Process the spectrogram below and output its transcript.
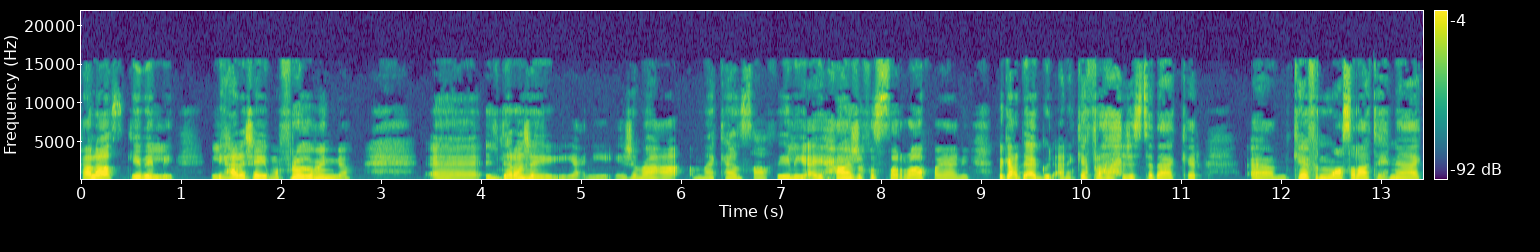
خلاص كذا اللي اللي هذا شيء مفروغ منه. أه الدرجة يعني يا جماعة ما كان صافي لي أي حاجة في الصرافة يعني. فقاعدة أقول أنا كيف راح أحجز تذاكر؟ كيف المواصلات هناك؟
